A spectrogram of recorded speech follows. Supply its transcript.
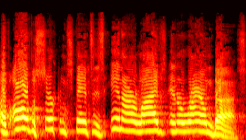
of all the circumstances in our lives and around us.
